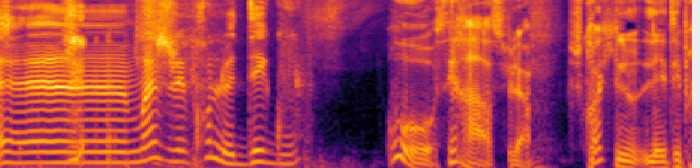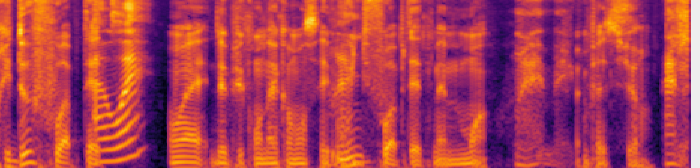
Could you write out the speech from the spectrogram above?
Euh, moi, je vais prendre le dégoût. Oh, c'est rare celui-là. Je crois qu'il a été pris deux fois peut-être. Ah ouais? Ouais, depuis qu'on a commencé. Ouais. Ou une fois peut-être même moins. Ouais, mais Je suis même pas sûr. alors.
